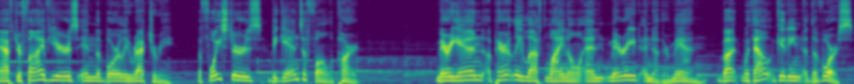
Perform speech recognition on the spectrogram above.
After five years in the Borley Rectory, the Foysters began to fall apart. Marianne apparently left Lionel and married another man, but without getting a divorce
